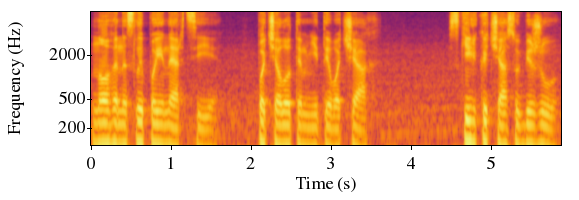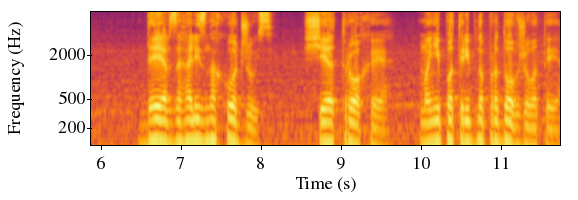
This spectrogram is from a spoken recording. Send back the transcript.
ноги несли по інерції, почало темніти в очах. Скільки часу біжу? Де я взагалі знаходжусь? Ще трохи. Мені потрібно продовжувати.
